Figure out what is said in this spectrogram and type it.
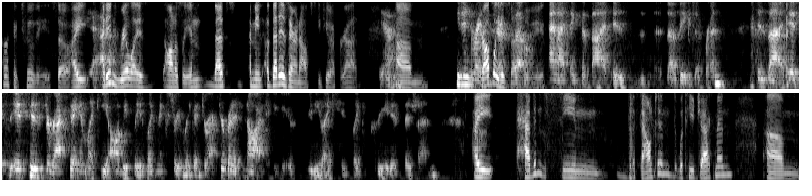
perfect movie. So I Yeah. I didn't realize honestly, and that's I mean that is Aronofsky too. I forgot. Yeah, Um, he didn't write probably the his scripts, best though, movie. and I think that that is a big difference. Is that it's it's his directing and like he obviously is like an extremely good director, but it's not really like his like creative vision. I haven't seen The Fountain with Hugh Jackman. Um,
